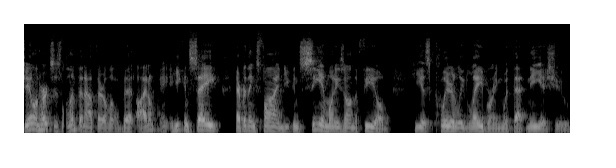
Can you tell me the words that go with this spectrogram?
Jalen Hurts is limping out there a little bit. I don't. He can say everything's fine. You can see him when he's on the field. He is clearly laboring with that knee issue.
